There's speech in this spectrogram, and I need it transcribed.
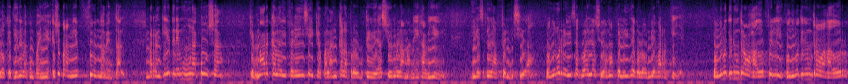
los que tiene la compañía. Eso para mí es fundamental. En Barranquilla tenemos una cosa que marca la diferencia y que apalanca la productividad si uno la maneja bien y es la felicidad. Cuando uno revisa cuál es la ciudad más feliz de Colombia es Barranquilla. Cuando uno tiene un trabajador feliz, cuando uno tiene un trabajador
